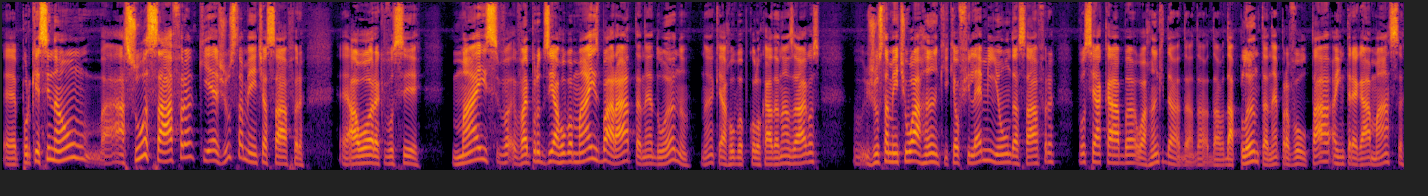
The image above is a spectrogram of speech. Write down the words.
É, porque senão a sua safra, que é justamente a safra, é, a hora que você mais vai produzir a arroba mais barata né, do ano, né, que é a arroba colocada nas águas, justamente o arranque, que é o filé mignon da safra, você acaba, o arranque da, da, da, da planta, né, para voltar a entregar a massa,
